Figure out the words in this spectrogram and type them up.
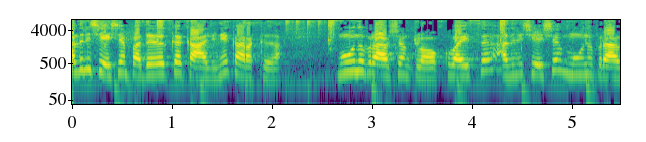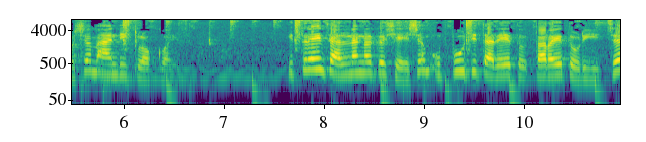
അതിനുശേഷം പതുക്കെ കാലിനെ കറക്കുക. മൂന്ന് പ്രാവശ്യം ക്ലോക്ക് വൈസ് അതിനുശേഷം മൂന്ന് പ്രാവശ്യം ആന്റി ക്ലോക്ക് വൈസ് ഇത്രയും ചലനങ്ങൾക്ക് ശേഷം ഉപ്പൂറ്റി തറയെ തറയെ തൊടിയിച്ച്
